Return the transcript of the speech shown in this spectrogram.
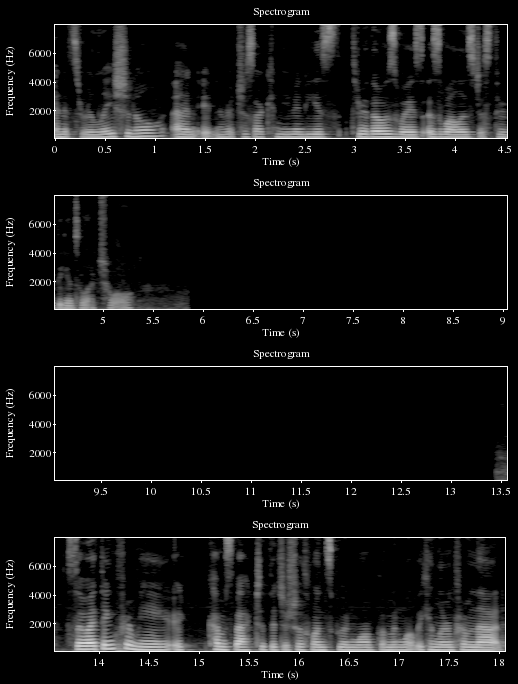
and it's relational and it enriches our communities through those ways as well as just through the intellectual. So I think for me, it comes back to the dish with one spoon wampum and what we can learn from that.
